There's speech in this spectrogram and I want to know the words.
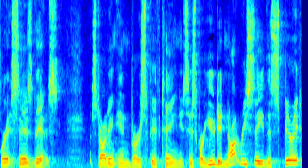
where it says this, starting in verse 15. It says, For you did not receive the spirit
